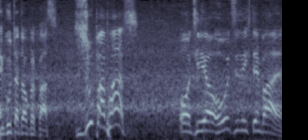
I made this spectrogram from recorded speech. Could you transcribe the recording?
Ein guter Doppelpass. Super Pass. Und hier holt sie sich den Ball.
